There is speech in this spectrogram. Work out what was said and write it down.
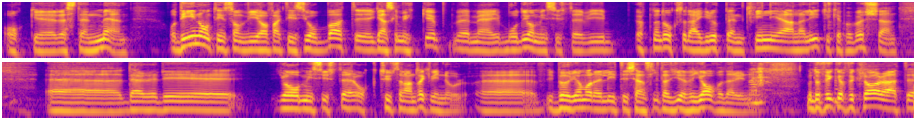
och eh, resten män. Och det är någonting som vi har faktiskt jobbat eh, ganska mycket med, både jag och min syster. Vi öppnade också den här gruppen kvinnliga analytiker på börsen. Eh, där det jag och min syster och tusen andra kvinnor. Eh, I början var det lite känsligt att även jag var där inne. Men då fick jag förklara att eh,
